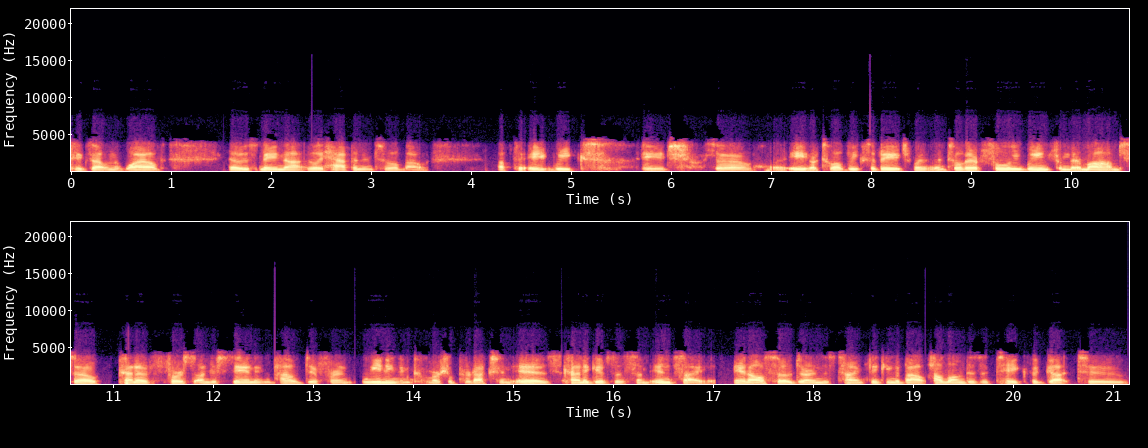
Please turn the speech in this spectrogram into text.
pigs out in the wild you know, this may not really happen until about up to eight weeks age so uh, eight or 12 weeks of age when, until they're fully weaned from their mom. So, kind of first understanding how different weaning and commercial production is kind of gives us some insight. And also during this time, thinking about how long does it take the gut to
